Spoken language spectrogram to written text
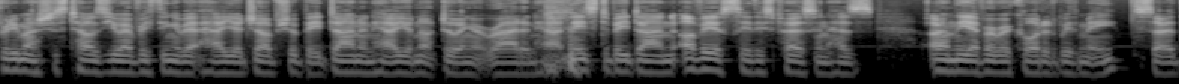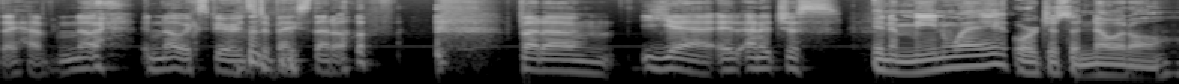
pretty much just tells you everything about how your job should be done and how you're not doing it right and how it needs to be done. Obviously, this person has only ever recorded with me, so they have no no experience to base that off. But um yeah, it, and it just in a mean way or just a know-it-all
